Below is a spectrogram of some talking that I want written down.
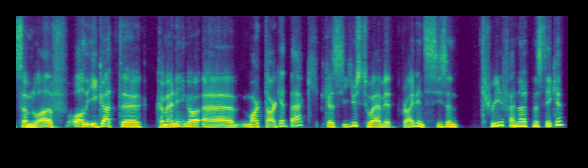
some love. Well, he got uh, commanding uh, Mark Target back because he used to have it right in season three, if I'm not mistaken.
